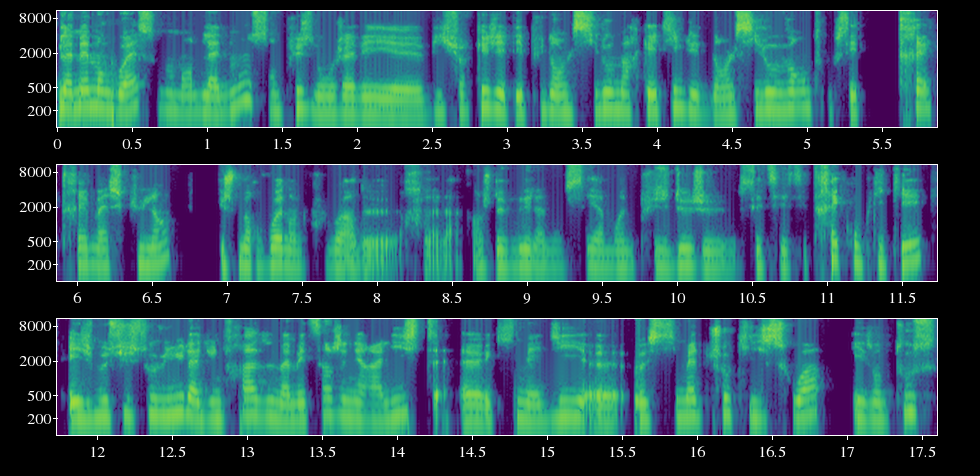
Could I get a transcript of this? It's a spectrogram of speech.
la même angoisse au moment de l'annonce. En plus, bon, j'avais euh, bifurqué, j'étais plus dans le silo marketing, j'étais dans le silo vente où c'est très très masculin. Et je me revois dans le couloir de oh là là, quand je devais l'annoncer à moins de plus deux, c'est très compliqué. Et je me suis souvenu là d'une phrase de ma médecin généraliste euh, qui m'a dit euh, aussi macho qu'il soit, ils ont tous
